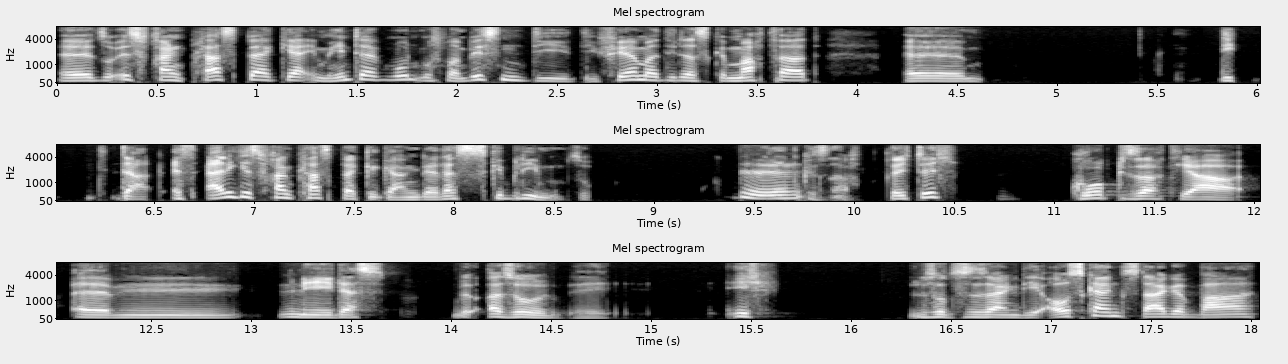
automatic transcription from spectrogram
äh, so ist Frank Plasberg ja im Hintergrund, muss man wissen, die, die Firma, die das gemacht hat, äh, die, da ist, eigentlich ist Frank Plasberg gegangen, der Rest ist geblieben, so grob mhm. gesagt, richtig? Grob gesagt, ja. Ähm, nee, das, also ich sozusagen die Ausgangslage war,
